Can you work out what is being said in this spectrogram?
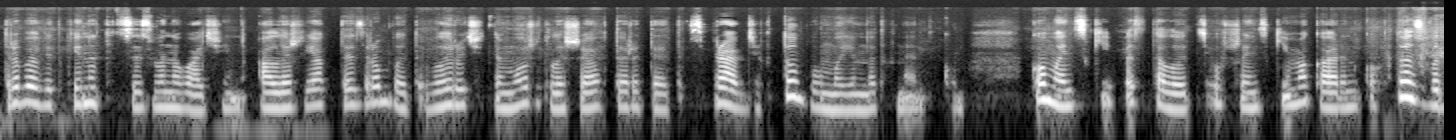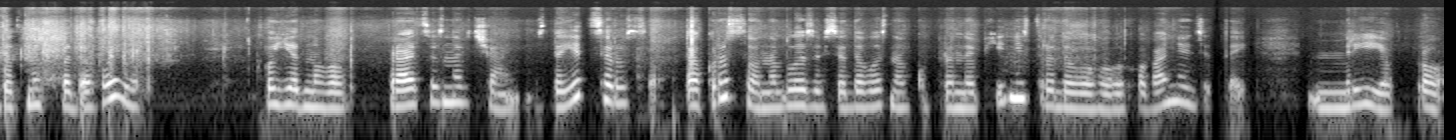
Треба відкинути це звинувачення. Але ж як те зробити? Виручити можуть лише авторитети. Справді, хто був моїм натхненником? Коменський, Песталоць, Ушинський, Макаренко. Хто з видатних педагогів поєднував працю з навчанням? Здається, Руссо. Так, Руссо наблизився до висновку про необхідність трудового виховання дітей. Мріяв про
